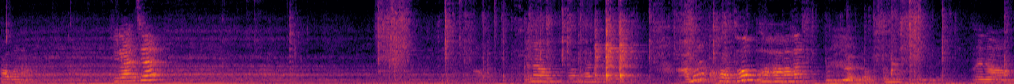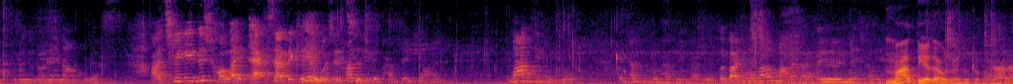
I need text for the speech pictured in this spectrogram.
খাব না। ঠিক আছে? আমার কত ভাত। নাও তুমি দুটো নিয়ে নাও। আজকে কিন্তু সবাই একসাথে খেতে বসেছি। মাছ দি দুটো দাও মামের দিয়ে দাও না দুটো ভাত। না না।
